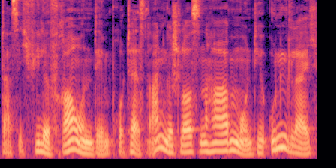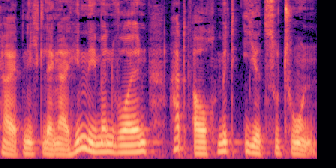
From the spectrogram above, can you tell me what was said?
Dass sich viele Frauen dem Protest angeschlossen haben und die Ungleichheit nicht länger hinnehmen wollen, hat auch mit ihr zu tun.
